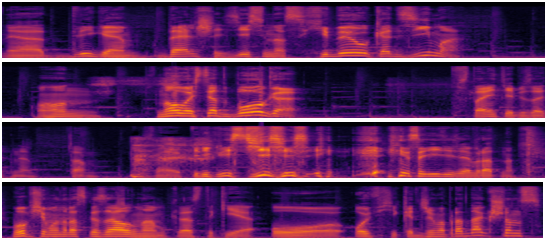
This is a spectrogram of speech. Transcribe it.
Э, двигаем дальше. Здесь у нас Хидео Кадзима. Он... Новость от Бога! Встаньте обязательно там, знаю, перекреститесь и, и садитесь обратно. В общем, он рассказал нам как раз таки о офисе Kojima Productions,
